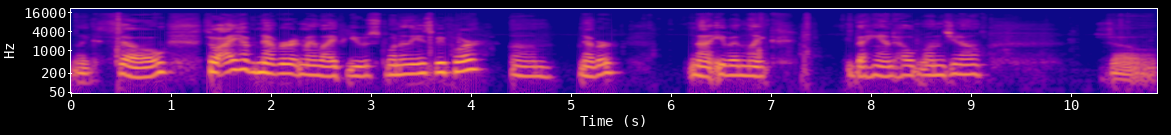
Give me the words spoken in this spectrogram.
like so. So I have never in my life used one of these before. Um, never. Not even like the handheld ones, you know. So,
